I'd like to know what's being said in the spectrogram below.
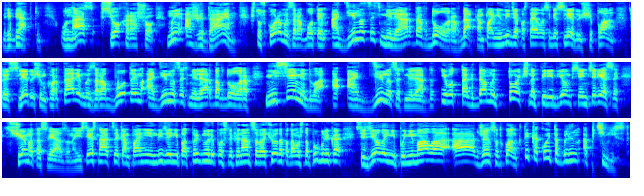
Ребятки, у нас все хорошо. Мы ожидаем, что скоро мы заработаем 11 миллиардов долларов. Да, компания Nvidia поставила себе следующий план. То есть в следующем квартале мы заработаем 11 миллиардов долларов. Не 7,2, а 11 миллиардов. И вот тогда мы точно перебьем все интересы. С чем это связано? Естественно, акции компании Nvidia не подпрыгнули после финансового отчета, потому что публика сидела и не понимала, а Дженсен Хуанг, ты какой-то, блин, оптимист.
